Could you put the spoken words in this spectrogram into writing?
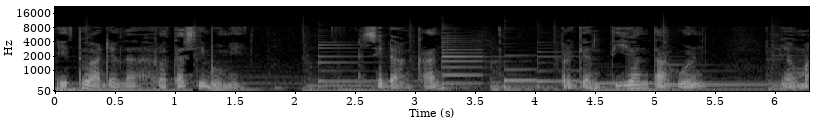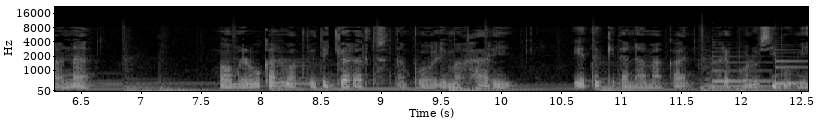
itu adalah rotasi bumi. Sedangkan pergantian tahun yang mana memerlukan waktu 365 hari itu kita namakan revolusi bumi.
